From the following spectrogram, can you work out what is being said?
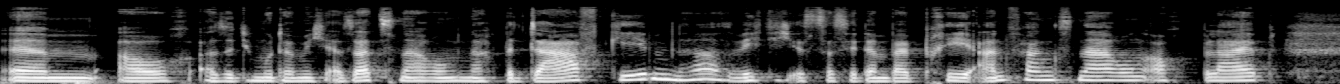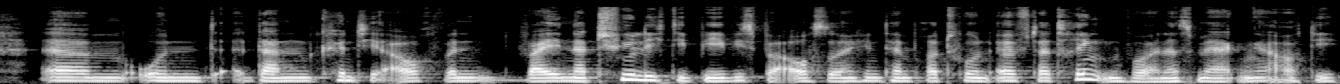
ähm, auch, also die Muttermilchersatznährung nach Bedarf geben. Ne? Also wichtig ist, dass ihr dann bei Prä-Anfangsnahrung auch bleibt. Ähm, und dann könnt ihr auch, wenn, weil natürlich die Babys bei auch solchen Temperaturen öfter trinken wollen. Das merken ja auch die,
